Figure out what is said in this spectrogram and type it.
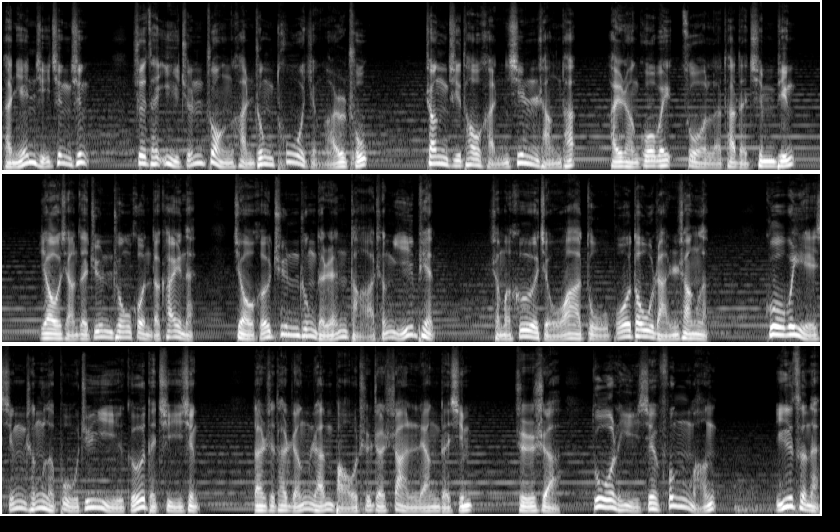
他年纪轻轻，却在一群壮汉中脱颖而出。张继涛很欣赏他，还让郭威做了他的亲兵。要想在军中混得开呢，就要和军中的人打成一片，什么喝酒啊、赌博都染上了。郭威也形成了不拘一格的气性，但是他仍然保持着善良的心，只是啊多了一些锋芒。一次呢，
